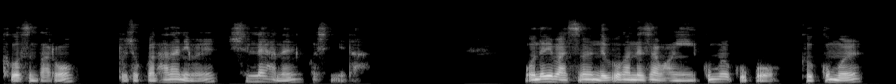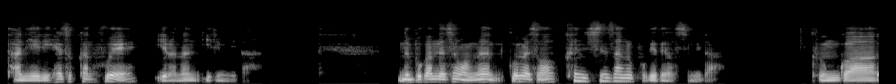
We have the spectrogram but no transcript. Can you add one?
그것은 바로 무조건 하나님을 신뢰하는 것입니다. 오늘 의 말씀은 느부갓네살 왕이 꿈을 꾸고 그 꿈을 다니엘이 해석한 후에 일어난 일입니다. 느부갓네살 왕은 꿈에서 큰 신상을 보게 되었습니다. 금과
